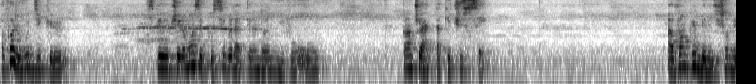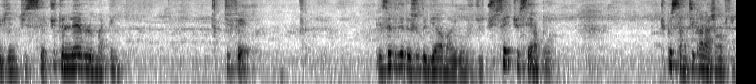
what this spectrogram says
Parfois, je vous dis que spirituellement, c'est possible d'atteindre un niveau où, quand tu es attaqué, tu sais. Avant qu'une bénédiction ne vienne, tu sais. Tu te lèves le matin. Tu fais. J'essaie de faire quelque chose de bien à Marie aujourd'hui. Tu sais, tu sais en toi. Tu peux sentir quand l'argent vient.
